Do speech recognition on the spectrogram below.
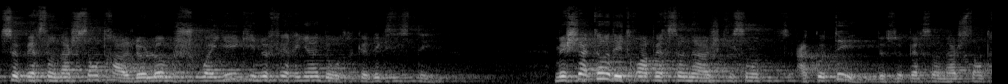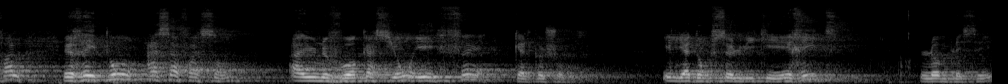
ce personnage central de l'homme choyé qui ne fait rien d'autre que d'exister. Mais chacun des trois personnages qui sont à côté de ce personnage central répond à sa façon à une vocation et fait quelque chose. Il y a donc celui qui hérite, l'homme blessé,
